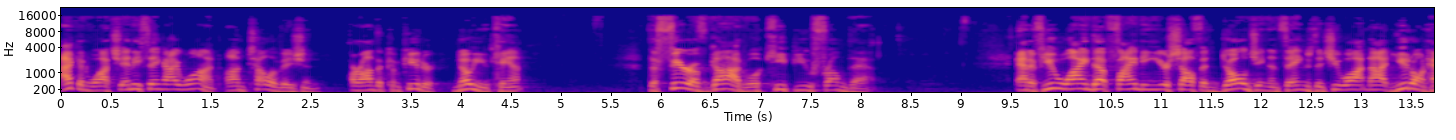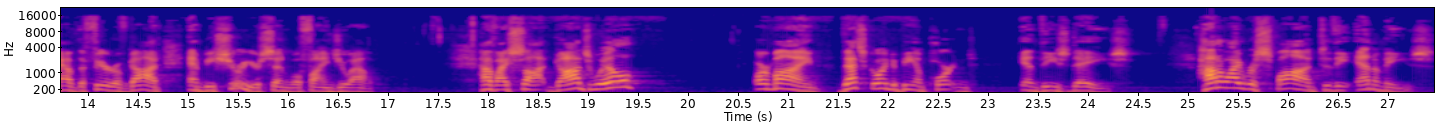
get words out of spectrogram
I can watch anything I want on television or on the computer. No, you can't. The fear of God will keep you from that. And if you wind up finding yourself indulging in things that you ought not, you don't have the fear of God, and be sure your sin will find you out. Have I sought God's will or mine? That's going to be important in these days. How do I respond to the enemies?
